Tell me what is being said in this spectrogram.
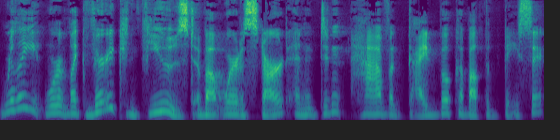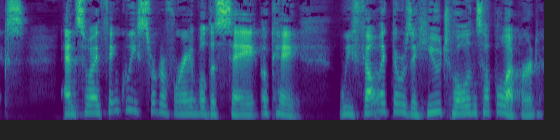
really were like very confused about where to start and didn't have a guidebook about the basics. And so I think we sort of were able to say, okay, we felt like there was a huge hole in Supple Leopard.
